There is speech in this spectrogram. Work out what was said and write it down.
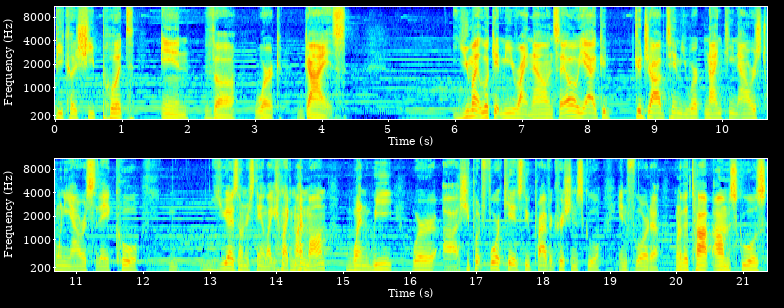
because she put in the work. Guys, you might look at me right now and say, oh, yeah, good good job, Tim. You worked 19 hours, 20 hours today. Cool. You guys understand, like like my mom, when we were, uh, she put four kids through private Christian school in Florida, one of the top um, schools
